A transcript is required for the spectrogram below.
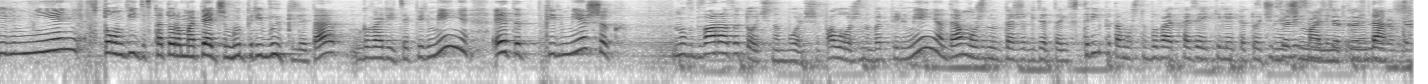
пельмень в том виде, в котором, опять же, мы привыкли да, говорить о пельмени, этот пельмешек ну, в два раза точно больше положенного пельменя, да, можно даже где-то и в три, потому что бывает хозяйки лепят очень-очень маленькими. Размеров, да. да.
